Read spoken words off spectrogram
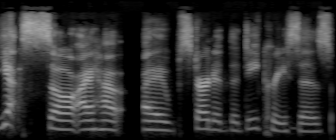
Yes. So I have I started the decreases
